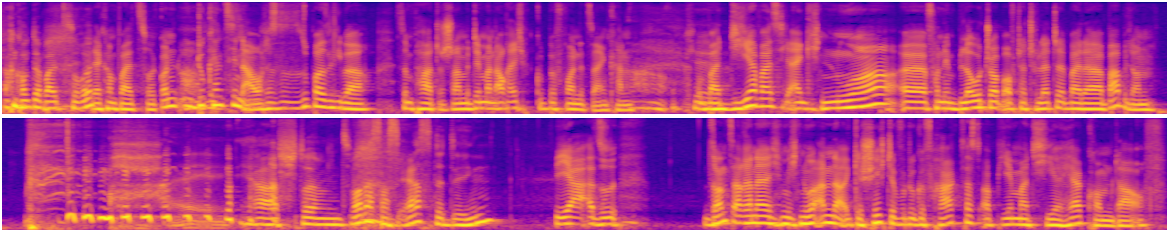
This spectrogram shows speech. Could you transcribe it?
Ach, kommt er bald zurück? Der kommt bald zurück. Und Ah, du kennst ihn auch. Das ist ein super lieber, sympathischer, mit dem man auch echt gut befreundet sein kann. Ah, okay. Und bei dir weiß ich eigentlich nur äh, von dem Blowjob auf der Toilette bei der Babylon. ja, stimmt. War das das erste Ding? Ja, also sonst erinnere ich mich nur an eine Geschichte, wo du gefragt hast, ob jemand hierher kommen darf.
